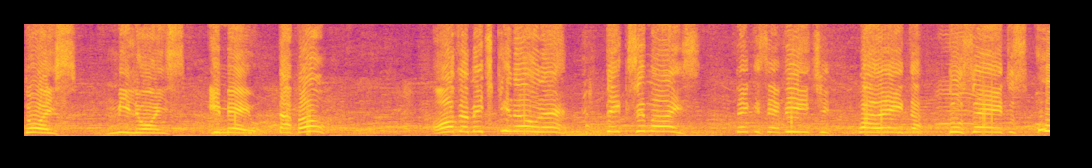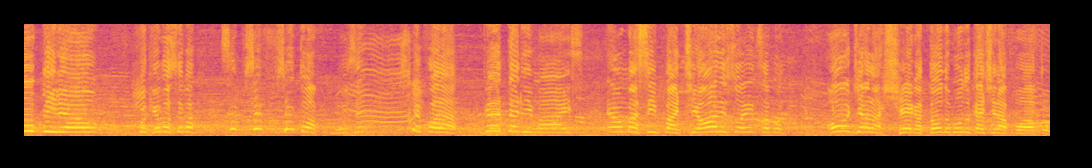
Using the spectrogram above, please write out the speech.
2 milhões e meio, tá bom? Obviamente que não, né? Tem que ser mais. Tem que ser 20, 40, 200, 1 bilhão. Porque você vai. Você, você, você é top. Você, você falar, canta demais, é uma simpatia. Olha o sorriso dessa mulher. Onde ela chega, todo mundo quer tirar foto.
